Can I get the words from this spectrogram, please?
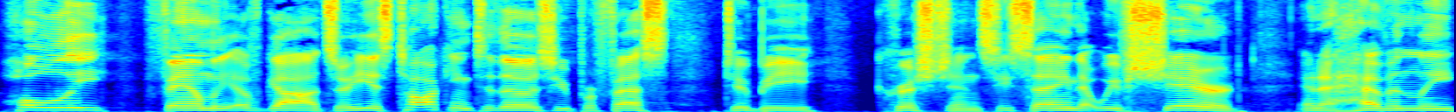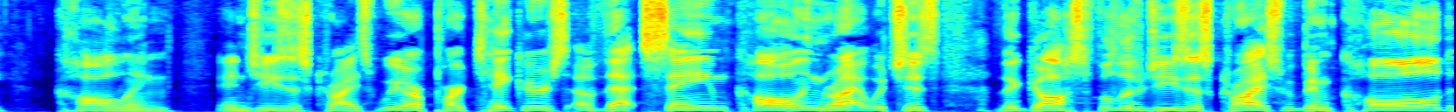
holy family of God. So he is talking to those who profess to be Christians. He's saying that we've shared in a heavenly calling in Jesus Christ. We are partakers of that same calling, right? Which is the gospel of Jesus Christ. We've been called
